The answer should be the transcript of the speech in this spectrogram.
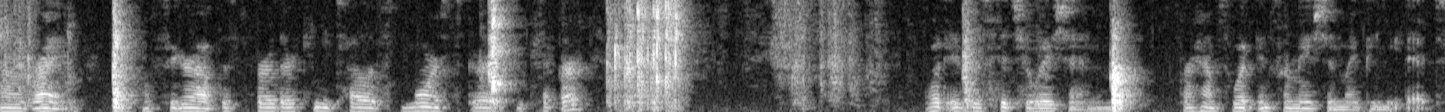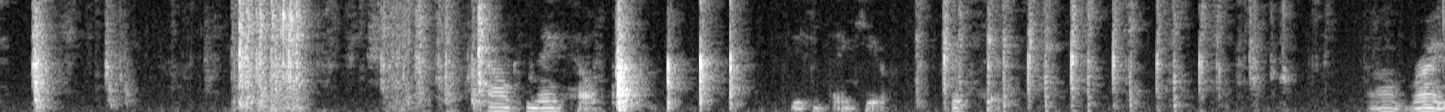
All right, we'll figure out this further. Can you tell us more, Spirit Kipper? What is the situation? Perhaps what information might be needed. How can they help? Please and thank you. Let's six. All right,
